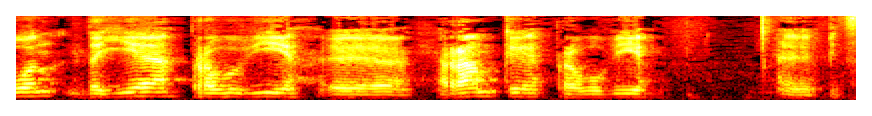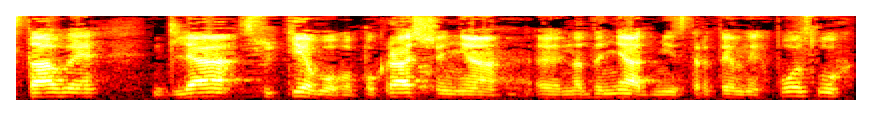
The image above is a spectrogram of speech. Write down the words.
закон дає правові е, рамки, правові е, підстави для суттєвого покращення е, надання адміністративних послуг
